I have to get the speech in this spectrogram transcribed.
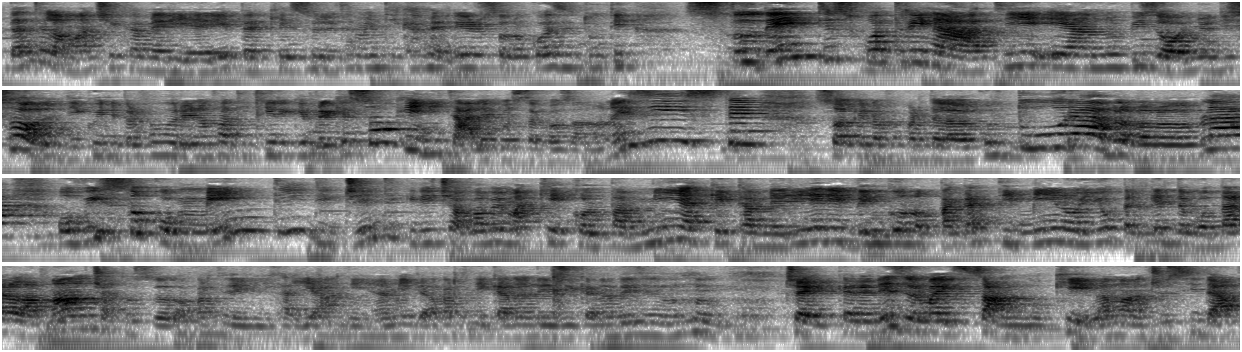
date la mancia ai camerieri perché solitamente i camerieri sono quasi tutti studenti squattrinati e hanno bisogno di soldi, quindi per favore non fate chiriche perché so che in Italia questa cosa non esiste, so che non fa parte della cultura, bla bla bla bla, ho visto commenti gente che dice ah, vabbè ma che colpa mia che i camerieri vengono pagati meno io perché devo dare la mancia, questo da parte degli italiani, eh, mica da parte dei canadesi, canadesi, cioè i canadesi ormai sanno che la mancia si dà,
